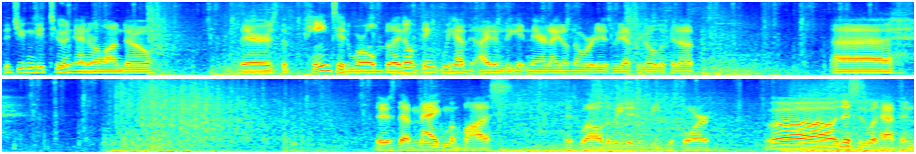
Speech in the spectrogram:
that you can get to in Anor Londo. There's the painted world, but I don't think we have the item to get in there, and I don't know where it is. We'd have to go look it up. Uh, there's the magma boss as well that we didn't beat before. Oh, this is what happened.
